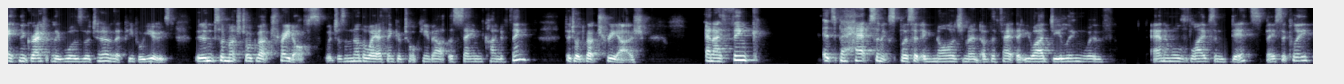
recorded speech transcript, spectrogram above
ethnographically was the term that people used. They didn't so much talk about trade offs, which is another way I think of talking about the same kind of thing. They talked about triage. And I think it's perhaps an explicit acknowledgement of the fact that you are dealing with animals' lives and deaths, basically.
